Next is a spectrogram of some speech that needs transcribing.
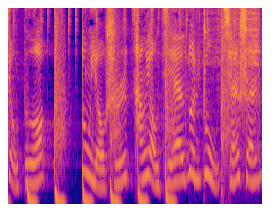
九德。动有时，藏有节，论著前神。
